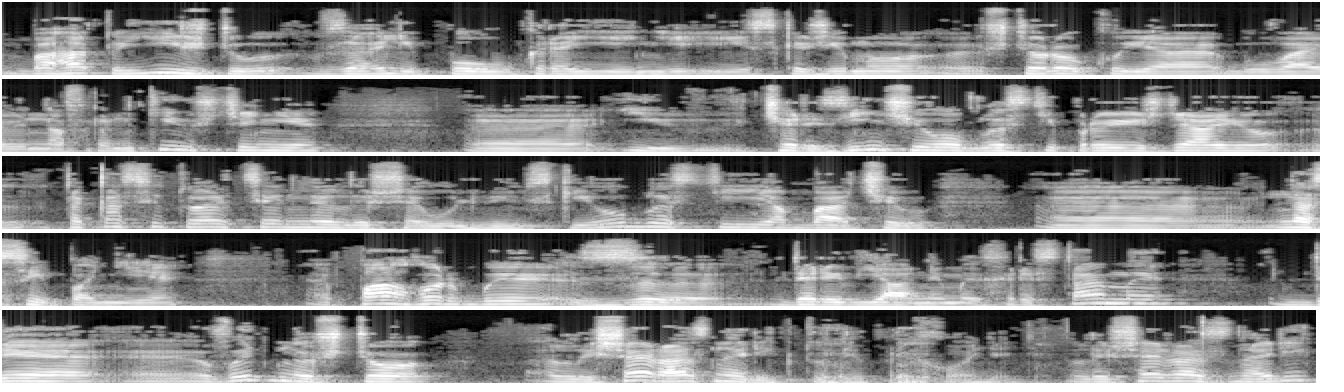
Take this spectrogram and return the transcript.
багато їжджу взагалі по Україні, і, скажімо, щороку я буваю на Франківщині е, і через інші області проїжджаю. Така ситуація не лише у Львівській області. Я бачив е, насипані пагорби з дерев'яними хрестами, де е, видно, що лише раз на рік туди приходять. Лише раз на рік,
